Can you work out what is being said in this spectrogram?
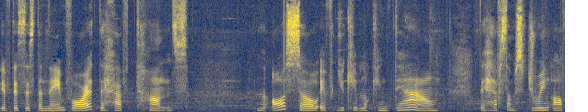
if this is the name for it, they have tons. And also, if you keep looking down, they have some string of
